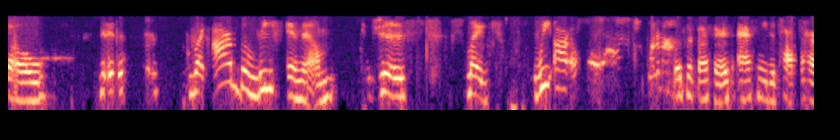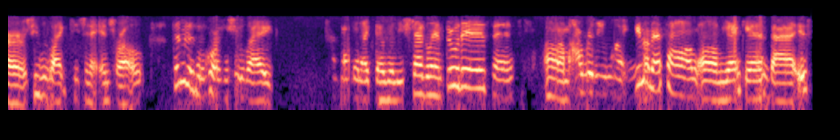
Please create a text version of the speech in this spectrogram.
so, it, it, like our belief in them, just like we are. One of my professors asked me to talk to her. She was like teaching an intro feminism course, and she was like, I feel like they're really struggling through this, and um, I really want you know that song um Yankin by it's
